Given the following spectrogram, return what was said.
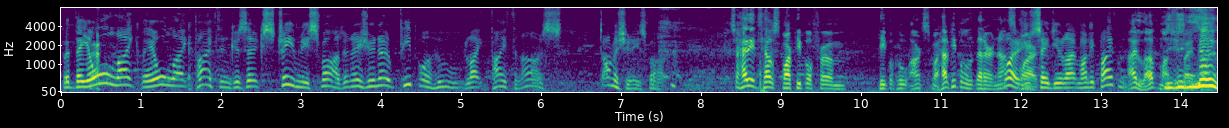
But they all like they all like Python because they're extremely smart. And as you know, people who like Python are astonishingly smart. So how do you tell smart people from people who aren't smart? How do people that are not What, you smart? say, do you like Monty Python? I love Monty Python.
